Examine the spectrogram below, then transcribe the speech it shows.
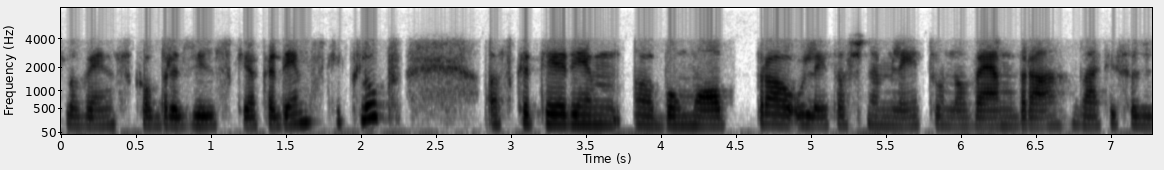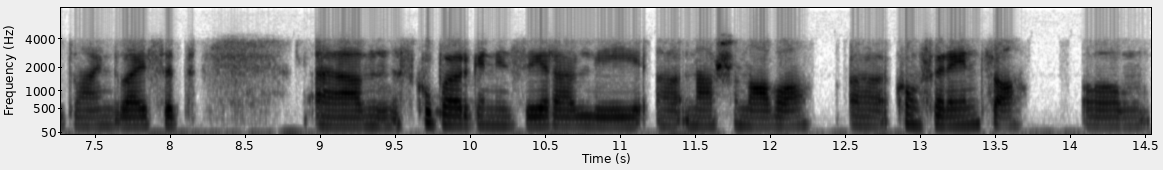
Slovensko-Brazilski akademski klub, s katerim uh, bomo prav v letošnjem letu, novembra 2022, um, skupaj organizirali uh, našo novo uh, konferenco, um,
